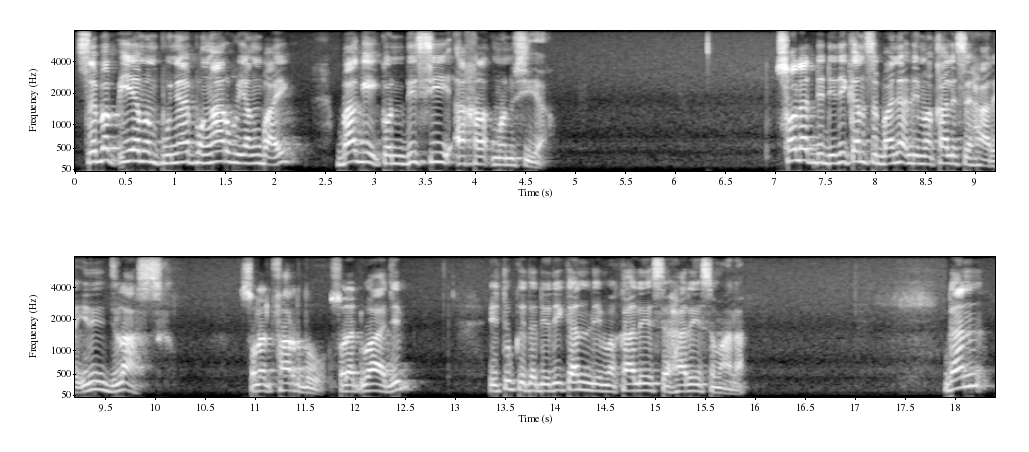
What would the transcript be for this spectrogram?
Sebab ia mempunyai pengaruh yang baik bagi kondisi akhlak manusia. Salat didirikan sebanyak lima kali sehari. Ini jelas. Salat fardu, salat wajib itu kita dirikan lima kali sehari semalam. Dan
